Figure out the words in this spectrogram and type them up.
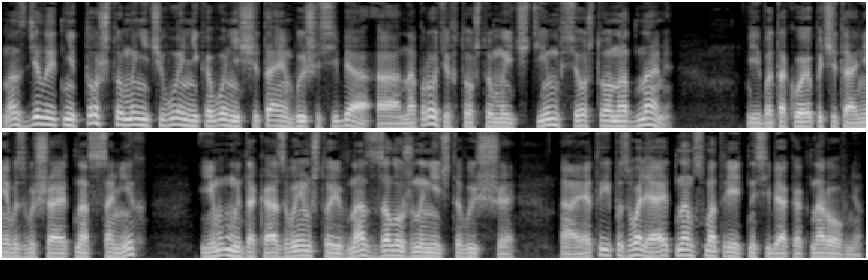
нас делает не то, что мы ничего и никого не считаем выше себя, а, напротив, то, что мы чтим все, что над нами. Ибо такое почитание возвышает нас самих, им мы доказываем, что и в нас заложено нечто высшее, а это и позволяет нам смотреть на себя как на ровню.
